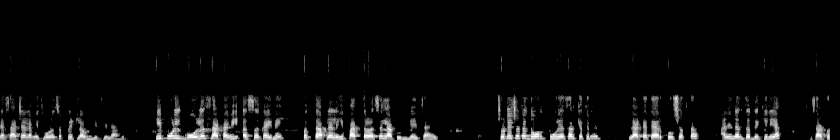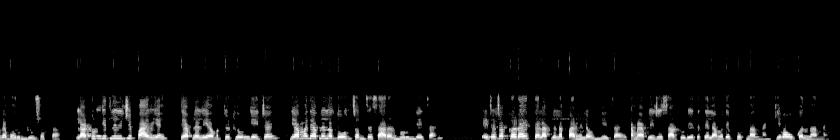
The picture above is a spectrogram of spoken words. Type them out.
त्या साच्याला मी थोडंसं पीठ लावून घेतलेलं आहे. ही पोळी गोलच लाटावी असं काही नाही. फक्त आपल्याला ही पातळ असं लाटून घ्यायचं आहे. छोट्या छोट्या दोन पुऱ्यासारख्या तुम्ही लाट्या तयार करू शकता आणि नंतर देखील या साठोऱ्या भरून घेऊ शकता. लाटून घेतलेली जी पारी आहे ती आपल्याला यावरती ठेवून घ्यायची आहे. यामध्ये आपल्याला दोन चमचे सारण भरून घ्यायचं आहे. याच्या ज्या कडा आहेत त्याला आपल्याला पाणी लावून घ्यायचं आहे. त्यामुळे आपली जी साटोरी आहे ते तेलामध्ये फुटणार नाही किंवा उकलणार नाही.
